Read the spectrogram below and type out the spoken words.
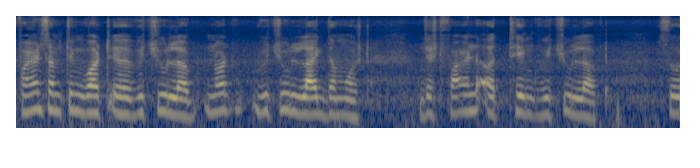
find something what uh, which you love not which you like the most. Just find a thing which you loved so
